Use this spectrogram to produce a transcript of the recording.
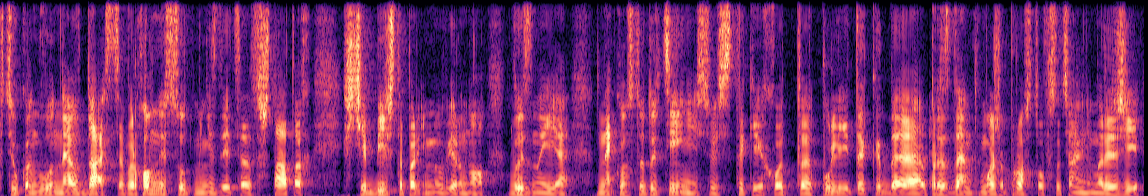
в цю канву не вдасться. Верховний суд, мені здається, в Штатах ще більш тепер імовірно визнає неконституційність ось таких от е, політик, де президент може просто в соціальній мережі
